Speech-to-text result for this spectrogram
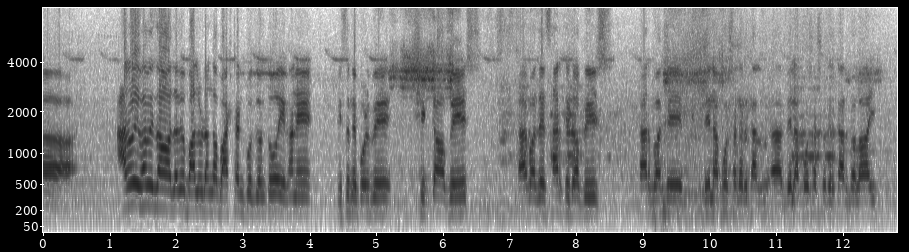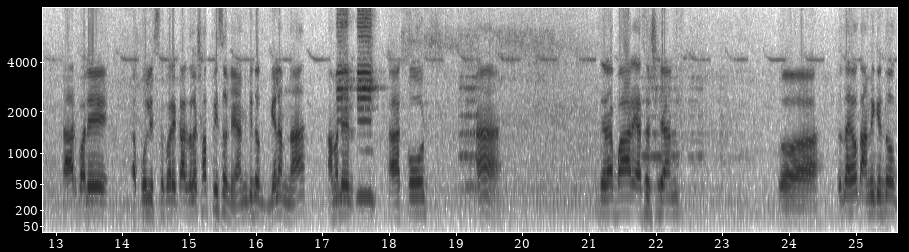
আহ, আরও এভাবে যাওয়া যাবে বালুডাঙ্গা বাস স্ট্যান্ড পর্যন্ত। এখানে পিছনে পড়বে শিক্ষা অফিস তারপরে সার্কিট অফিস তারপরে জেলা প্রশাসকের কার- জেলা প্রশাসকের কার্যালয়, তারপরে পুলিশ সুপারের কার্যালয়, সব পিছনে। আমি কিন্তু গেলাম না। আমাদের কোর্ট হ্যাঁ যারা বার অ্যাসোসিয়েশন, তো যাই হোক, আমি কিন্তু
